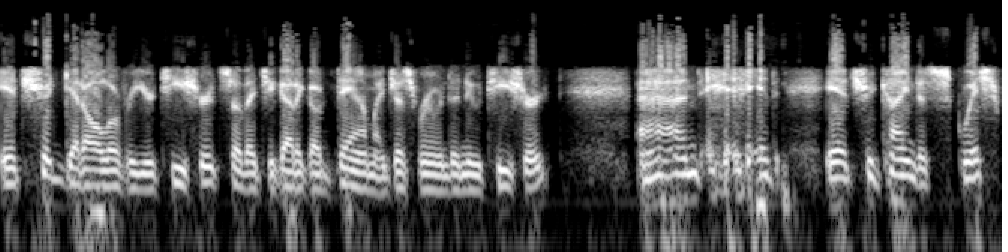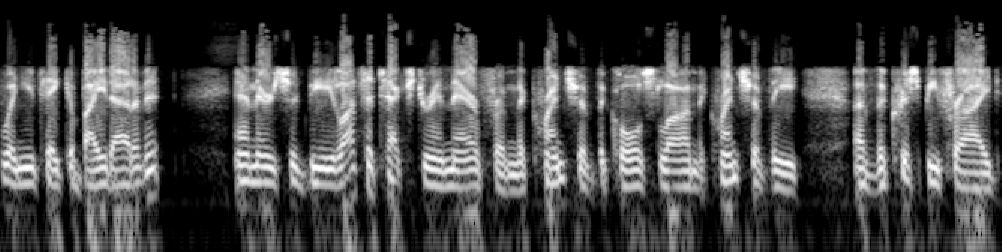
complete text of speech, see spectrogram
It should get all over your T-shirt so that you got to go. Damn, I just ruined a new T-shirt. And it it, it should kind of squish when you take a bite out of it. And there should be lots of texture in there from the crunch of the coleslaw and the crunch of the of the crispy fried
